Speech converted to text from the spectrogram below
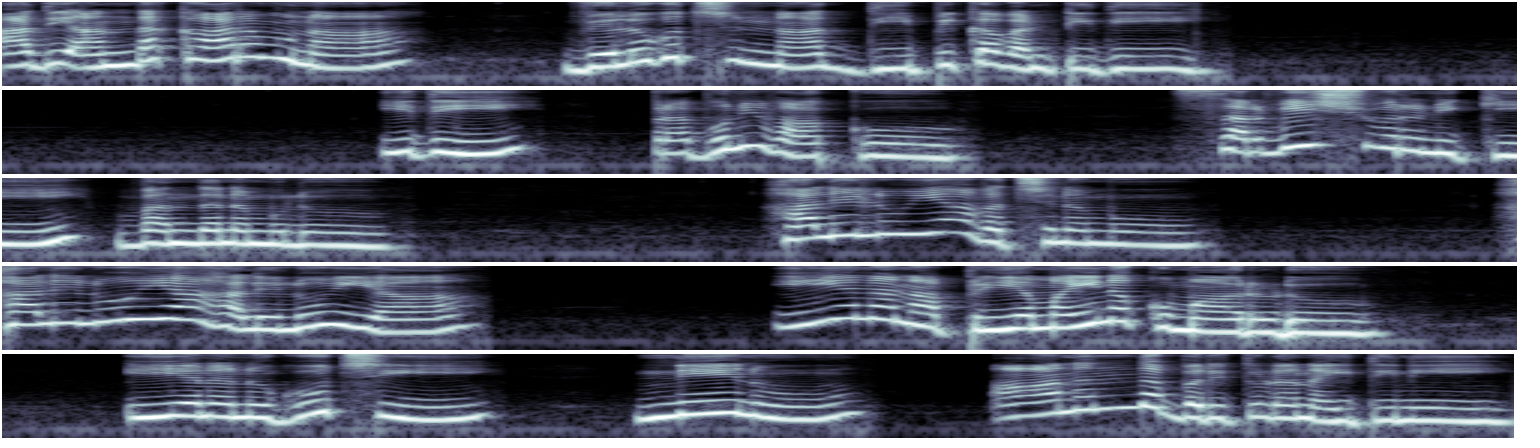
అది అంధకారమున వెలుగుచున్న దీపిక వంటిది. ఇది ప్రభుని వాక్కు. సర్వేశ్వరునికి వందనములు. హలిలూయ వచనము. హలిలూయ హలిలూయ ఈయన నా ప్రియమైన కుమారుడు. ఈయనను గూచి నేను ఆనందభరితుడనైతిని.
